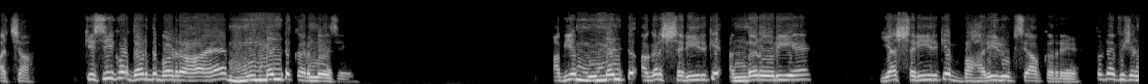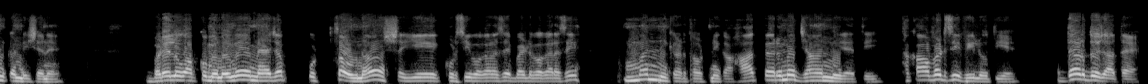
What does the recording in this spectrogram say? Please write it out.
अच्छा किसी को दर्द बढ़ रहा है मूवमेंट करने से। अब ये मूवमेंट अगर शरीर के अंदर हो रही है या शरीर के बाहरी रूप से आप कर रहे हैं तो डेफिशिएंट कंडीशन है। बड़े लोग आपको मिलेंगे, मैं जब उठता हूँ ना ये कुर्सी वगैरह से, बेड वगैरह से, मन नहीं करता उठने का हाथ पैरों में जान नहीं रहती, थकावट सी फील होती है, दर्द हो जाता है।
